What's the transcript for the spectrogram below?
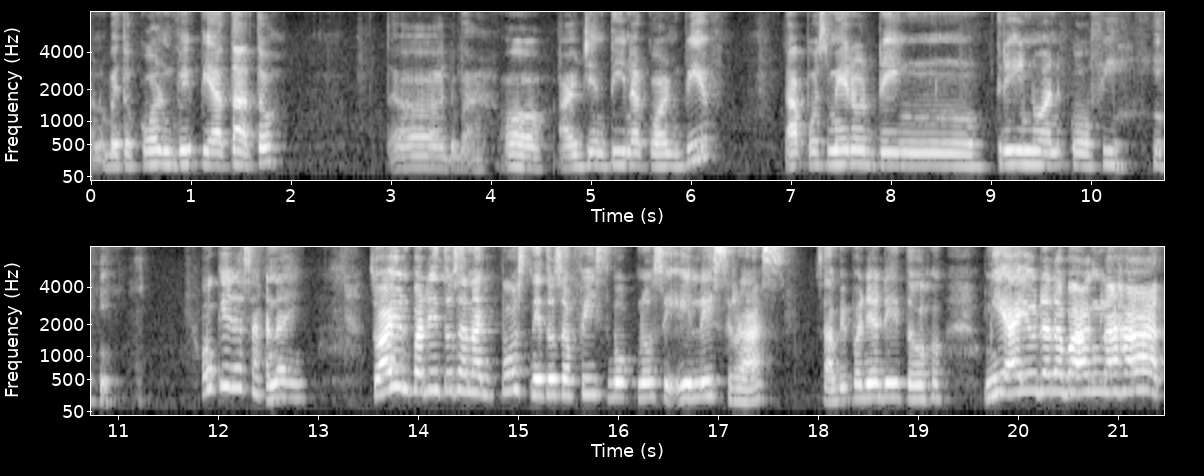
ano ba ito, corn beef yata to. Uh, diba? Oh, Argentina corn beef. Tapos meron ding 3-in-1 coffee. okay na sana eh. So, ayun pa dito sa nag-post nito sa Facebook, no, si Elise Ras. Sabi pa niya dito, Mi ayuda na ba ang lahat?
